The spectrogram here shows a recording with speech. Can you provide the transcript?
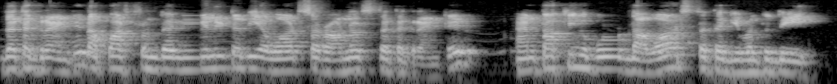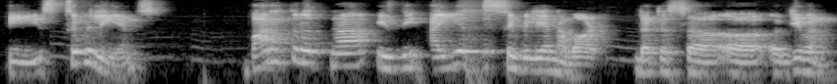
that are granted apart from the military awards or honors that are granted. I'm talking about the awards that are given to the, the civilians. Bharat Ratna is the highest civilian award that is uh, uh, given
